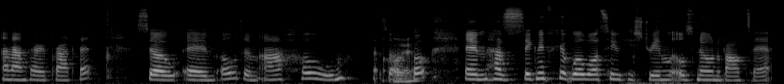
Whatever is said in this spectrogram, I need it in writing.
and I'm very proud of it. So um, Oldham, our home, that's what Oh, I yeah. put, um, has significant World War Two history and little's known about it.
